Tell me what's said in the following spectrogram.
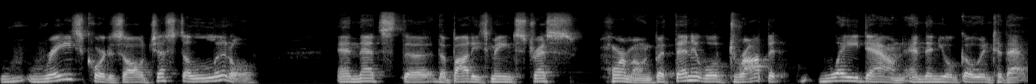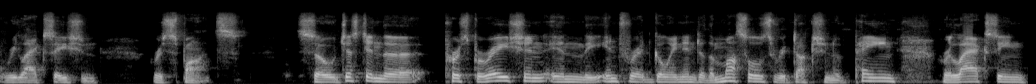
raise cortisol just a little, and that's the the body's main stress hormone. But then it will drop it way down, and then you'll go into that relaxation response. So just in the perspiration in the infrared going into the muscles, reduction of pain, relaxing.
